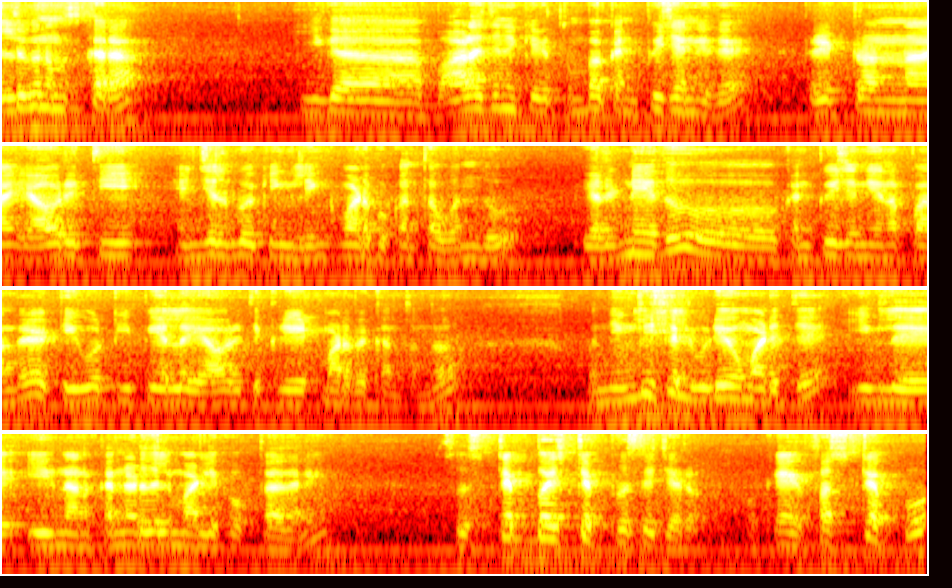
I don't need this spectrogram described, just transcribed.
ಎಲ್ರಿಗೂ ನಮಸ್ಕಾರ. ಈಗ ಭಾಳ ಜನಕ್ಕೆ ತುಂಬ ಕನ್ಫ್ಯೂಷನ್ ಇದೆ. ರಿಟ್ರನ್ನ ಯಾವ ರೀತಿ ಎಂಜಲ್ ಬ್ರೋಕಿಂಗ್ ಲಿಂಕ್ ಮಾಡಬೇಕಂತ ಒಂದು. ಎರಡನೇದು ಕನ್ಫ್ಯೂಷನ್ ಏನಪ್ಪ ಅಂದರೆ ಟಿ ಒ ಟಿ ಪಿ ಎಲ್ಲ ಯಾವ ರೀತಿ ಕ್ರಿಯೇಟ್ ಮಾಡಬೇಕಂತಂದು. ಒಂದು ಇಂಗ್ಲೀಷಲ್ಲಿ ವಿಡಿಯೋ ಮಾಡಿದ್ದೆ. ಈಗಲೇ ಈಗ ನಾನು ಕನ್ನಡದಲ್ಲಿ ಮಾಡ್ಲಿಕ್ಕೆ ಹೋಗ್ತಾ ಇದ್ದೀನಿ. So step by step procedure okay first step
